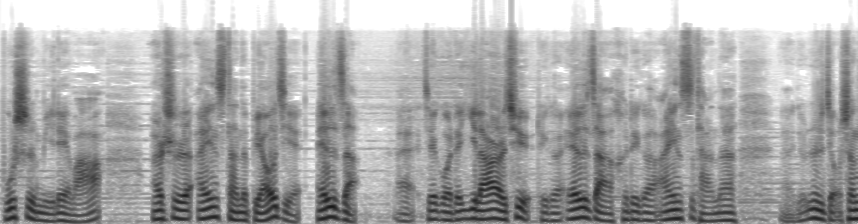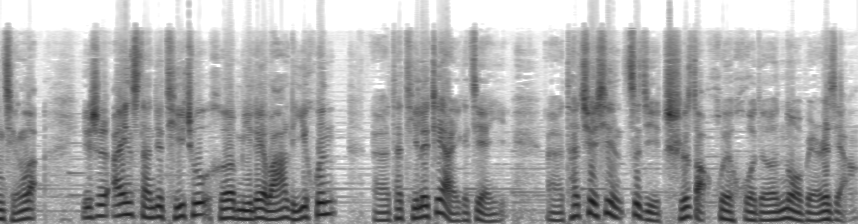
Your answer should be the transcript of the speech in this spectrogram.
不是米列娃，而是爱因斯坦的表姐 Elza。哎，结果这一来二去，这个 Elza 和这个爱因斯坦呢，呃，就日久生情了。于是爱因斯坦就提出和米列娃离婚。呃，他提了这样一个建议，呃，他确信自己迟早会获得诺贝尔奖。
